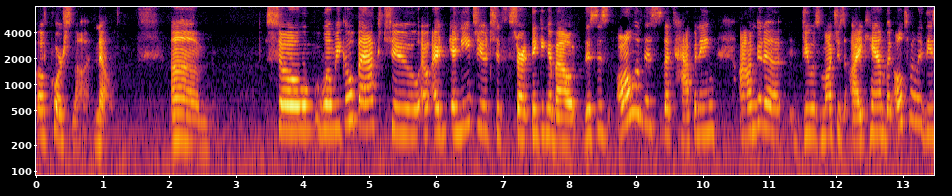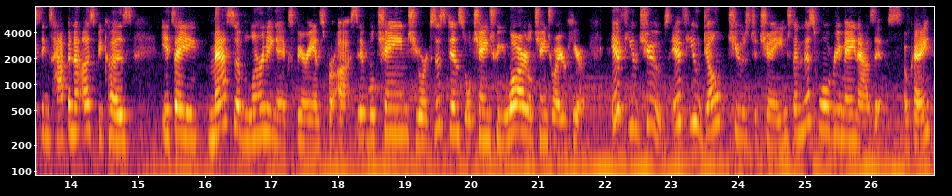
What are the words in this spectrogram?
of course not. No. Um, so when we go back to I, I, need you to start thinking about this is all of this that's happening i'm going to do as much as i can but ultimately these things happen to us because it's a massive learning experience for us. It will change your existence it will change who you are it'll change why you're here. If you choose if you don't choose to change then this will remain as is okay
